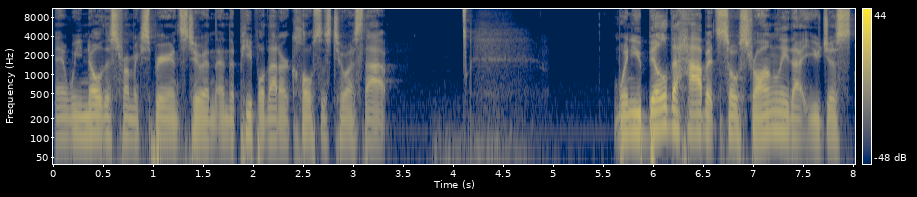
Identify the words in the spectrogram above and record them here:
and we know this from experience too, and, and the people that are closest to us, that when you build the habit so strongly that you just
